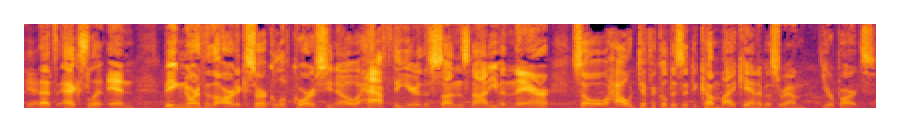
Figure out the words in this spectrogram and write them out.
Yeah. That's excellent. And being north of the Arctic Circle, of course, you know, half the year the sun's not even there. So how difficult is it to come by cannabis around your parts?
